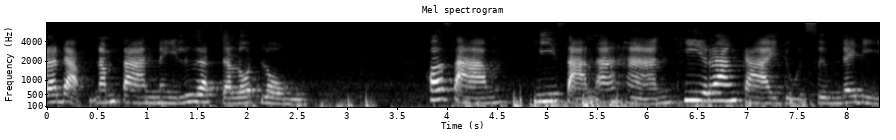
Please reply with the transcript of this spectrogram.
ระดับน้ำตาลในเลือดจะลดลง ข้อ 3. มีสารอาหารที่ร่างกายดูดซึมได้ดี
